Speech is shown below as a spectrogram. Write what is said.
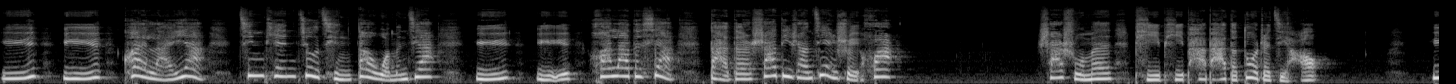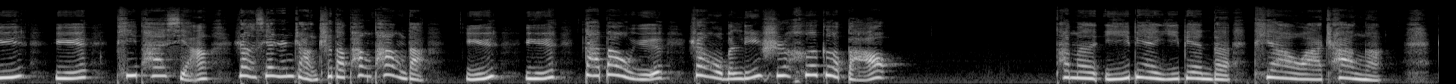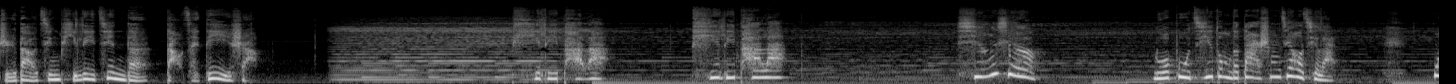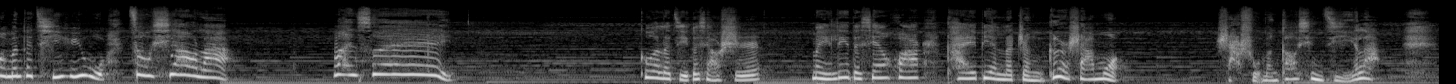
雨雨，快来呀！今天就请到我们家。雨雨，哗啦的下，打的沙地上溅水花。沙鼠们噼噼啪啪的跺着脚，雨雨噼啪响，让仙人掌吃的胖胖的。雨雨大暴雨，让我们淋湿喝个饱。他们一遍一遍的跳啊唱啊，直到精疲力尽的倒在地上。噼里啪啦，噼里啪啦，醒醒！罗布激动的大声叫起来：“我们的祈雨舞奏效啦！万岁！”过了几个小时，美丽的鲜花开遍了整个沙漠，沙鼠们高兴极了，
